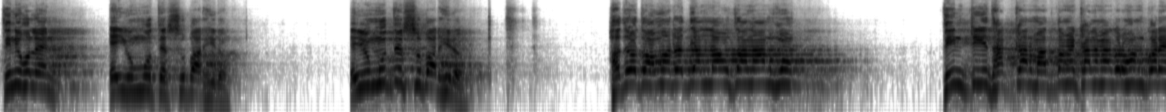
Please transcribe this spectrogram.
তিনি হলেন এই উম্মতের সুপার হিরো। এই উম্মতের সুপার হিরো। হজরত অমর রাদি আল্লাহ তালান তিনটি ধাক্কার মাধ্যমে কালেমা গ্রহণ করে।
